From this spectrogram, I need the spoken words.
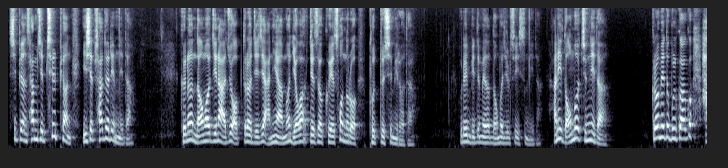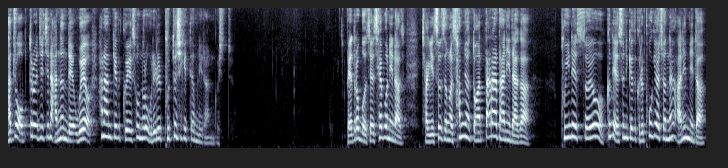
시편 37편 24절입니다. 그는 넘어지나 아주 엎드러지지 아니함은 여호와께서 그의 손으로 붙드심이로다. 우리는 믿음에서 넘어질 수 있습니다. 아니 넘어집니다. 그럼에도 불구하고 아주 엎드러지지는 않는데 왜요? 하나님께서 그의 손으로 우리를 붙드시기 때문이라는 것이죠. 베드로 보세요. 세 번이나 자기 스승을 3년 동안 따라다니다가 부인했어요. 근데 예수님께서 그를 포기하셨나요? 아닙니다.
